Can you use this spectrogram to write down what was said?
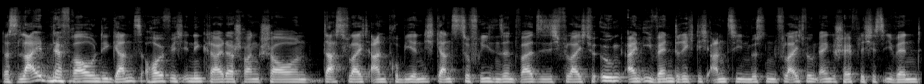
das Leiden der Frauen, die ganz häufig in den Kleiderschrank schauen, das vielleicht anprobieren, nicht ganz zufrieden sind, weil sie sich vielleicht für irgendein Event richtig anziehen müssen, vielleicht für irgendein geschäftliches Event,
